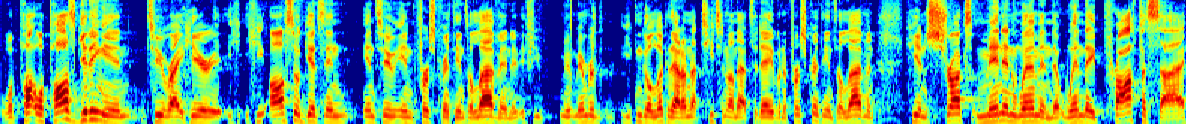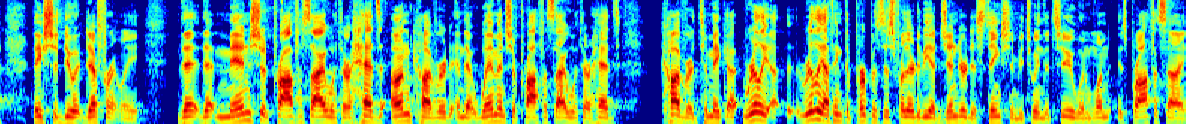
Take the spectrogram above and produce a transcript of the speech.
What, Paul, what Paul's getting into right here, he also gets in, into in 1 Corinthians 11. If you remember, you can go look at that. I'm not teaching on that today, but in 1 Corinthians 11, he instructs men and women that when they prophesy, they should do it differently that, that men should prophesy with their heads uncovered and that women should prophesy with their heads covered to make a really really i think the purpose is for there to be a gender distinction between the two when one is prophesying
